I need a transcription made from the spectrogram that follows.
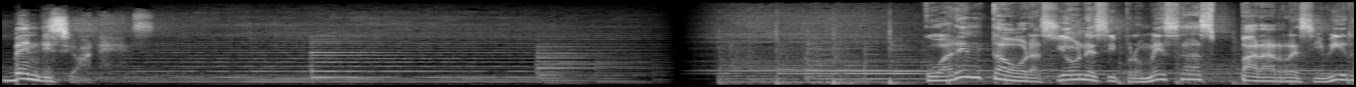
Bendiciones. ...40 oraciones y promesas para recibir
